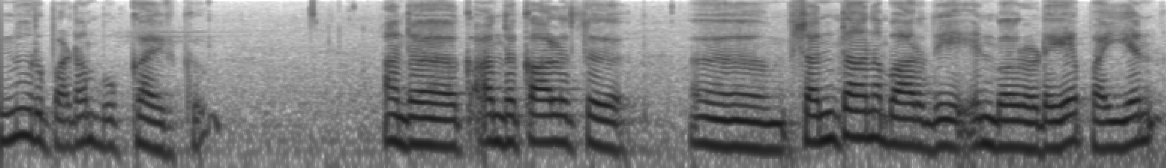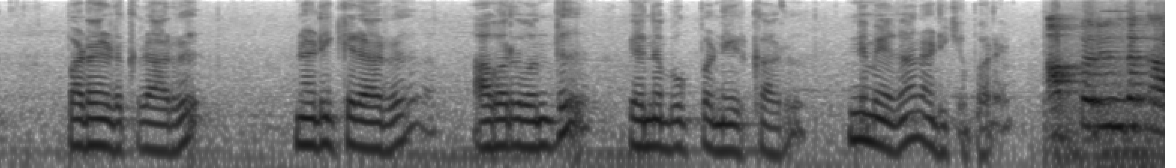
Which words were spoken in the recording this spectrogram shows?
இன்னொரு படம் புக் ஆகிருக்கு அந்த அந்த காலத்து சந்தான பாரதி என்பவருடைய பையன் படம் எடுக்கிறாரு நடிக்கிறாரு. அவர் வந்து என்னை புக் பண்ணியிருக்காரு. இனிமேல் தான் நடிக்க போகிறேன் அப்ப இருந்த கா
